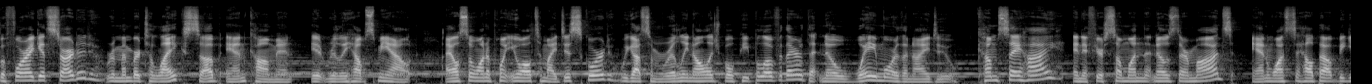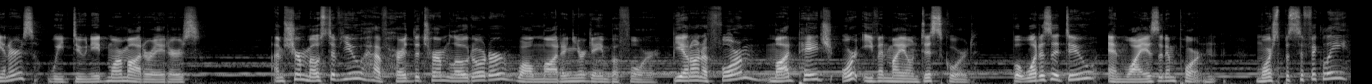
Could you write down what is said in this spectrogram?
Before I get started, remember to like, sub, and comment. It really helps me out. I also want to point you all to my Discord. We got some really knowledgeable people over there that know way more than I do. Come say hi, and if you're someone that knows their mods and wants to help out beginners, we do need more moderators. I'm sure most of you have heard the term load order while modding your game before, be it on a forum, mod page, or even my own Discord. But what does it do, and why is it important? More specifically,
